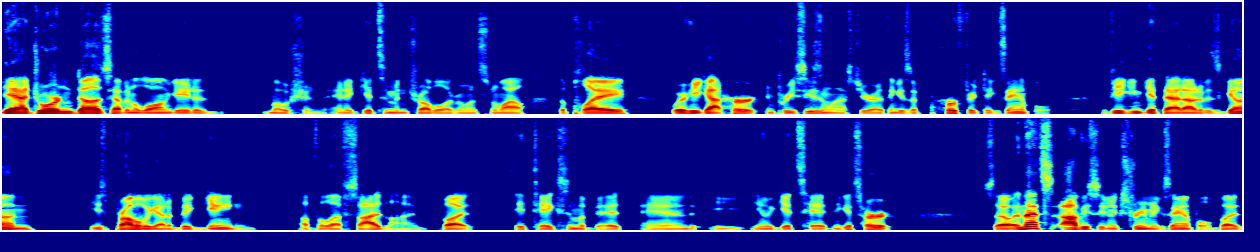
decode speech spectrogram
yeah, Jordan does have an elongated motion, and it gets him in trouble every once in a while. The play where he got hurt in preseason last year, I think, is a perfect example. If he can get that out of his gun, he's probably got a big gain up the left sideline. But it takes him a bit, and he you know gets hit and he gets hurt. So, and that's obviously an extreme example, but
